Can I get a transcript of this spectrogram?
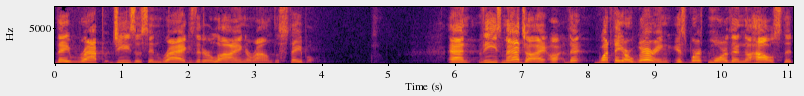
they wrap Jesus in rags that are lying around the stable. And these magi, are, what they are wearing is worth more than the house that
